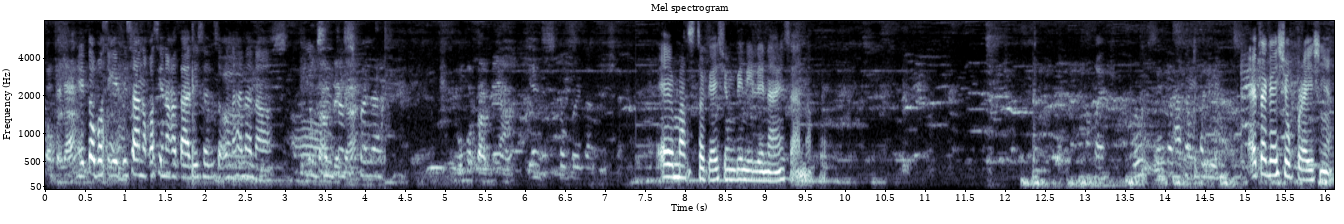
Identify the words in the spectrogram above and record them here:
O pala? Ito, basig pisano kasi nakatali sa sa unahan na. Yung sintas pala. Komportable ah. Yes, comfortable siya. Air Max to guys, yung binili namin sa anak ko. Okay. Ito guys yung price niya.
